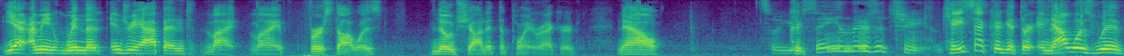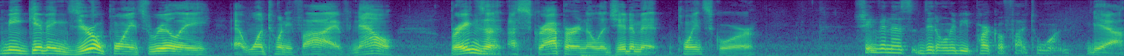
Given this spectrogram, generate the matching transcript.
Yeah, I mean, when the injury happened, my my first thought was no shot at the point record. Now, so you're Could- saying there's a chance. Kasak could get there, and that was with me giving zero points really at 125. Now, Braden's a, a scrapper and a legitimate point scorer. Shayne Van Ness did only beat Parco five to one. Yeah,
